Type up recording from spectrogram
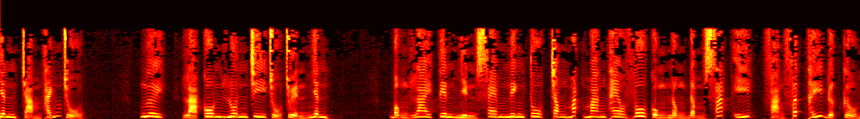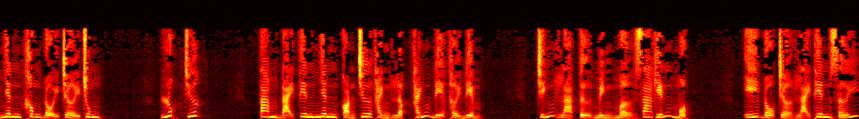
nhân trảm thánh chủ, ngươi là côn luôn chi chủ truyền nhân. Bồng lai tiên nhìn xem ninh tu trong mắt mang theo vô cùng nồng đậm sát ý, phảng phất thấy được cửu nhân không đổi trời chung. Lúc trước, tam đại tiên nhân còn chưa thành lập thánh địa thời điểm, chính là tự mình mở ra kiến một, ý đồ trở lại thiên giới,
